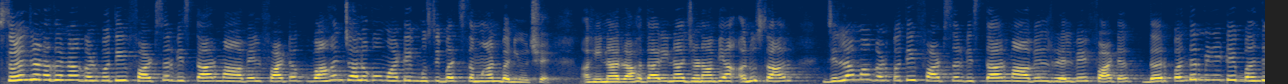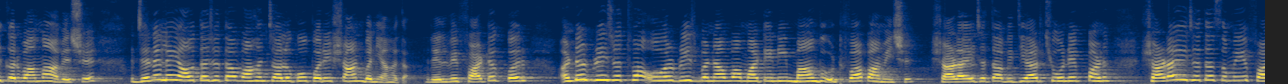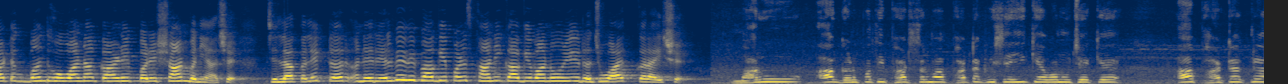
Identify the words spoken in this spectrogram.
સુરેન્દ્રનગરના ગણપતિ ફાટસર વિસ્તારમાં આવેલ ફાટક વાહન ચાલકો માટે મુસીબત સમાન બન્યું છે. અહીંના રાહદારીના જણાવ્યા અનુસાર જિલ્લામાં ગણપતિ ફાટસર વિસ્તારમાં આવેલ રેલવે ફાટક દર પંદર મિનિટે બંધ કરવામાં આવે છે, જેને લઈ આવતા જતા વાહન ચાલકો પરેશાન બન્યા હતા. રેલવે ફાટક પર અંડરબ્રિજ અથવા ઓવરબ્રિજ બનાવવા માટેની માંગ ઉઠવા પામી છે. શાળાએ જતા વિદ્યાર્થીઓને પણ શાળાએ જતા સમયે ફાટક બંધ હોવાના કારણે પરેશાન બન્યા છે. જિલ્લા કલેક્ટર અને રેલવે વિભાગે પણ સ્થાનિક આગેવાનોએ રજૂઆત કરાઈ છે. મારું આ ગણપતિ ફાટસરમાં ફાટક વિશે એ કહેવાનું છે કે આ ફાટકને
